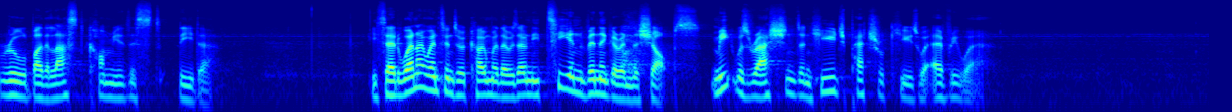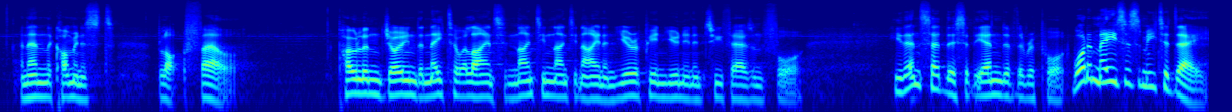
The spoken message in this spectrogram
ruled by the last communist leader. He said, When I went into a coma, there was only tea and vinegar in the shops. Meat was rationed, and huge petrol queues were everywhere. And then the communist bloc fell. Poland joined the NATO alliance in 1999 and European Union in 2004. He then said this at the end of the report What amazes me today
